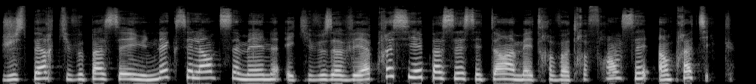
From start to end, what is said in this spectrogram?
J'espère que vous passez une excellente semaine et que vous avez apprécié passer ce temps à mettre votre français en pratique.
